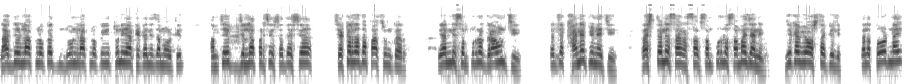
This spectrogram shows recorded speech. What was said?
लाख दीड लाख लोक दोन लाख लोक इथून या ठिकाणी जमा होतील. आमचे जिल्हा परिषद सदस्य शेखरदादा पाचुनकर यांनी संपूर्ण ग्राउंडची त्यांच्या खाण्यापिण्याची रस्त्याने स- संपूर्ण समाजाने जी काही व्यवस्था केली त्याला तोड नाही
